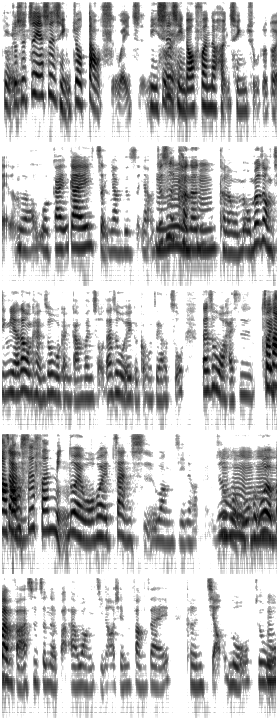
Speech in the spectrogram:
对，就是这件事情就到此为止，你事情都分得很清楚就对了。对啊，我该该怎样就怎样，就是可能可能我没我没有这种经历啊，但我可能说我可能刚分手，但是我有一个工作要做，但是我还是做到公私分明。对，我会暂时忘记那种感觉，就是我我我有办法是真的把它忘记，然后先放在可能角落，就我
